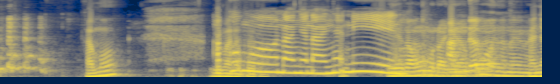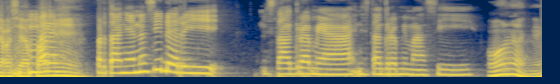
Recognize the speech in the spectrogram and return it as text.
Kamu gimana aku tuh? mau nanya-nanya nih. Iya kamu mau nanya Anda apa? mau nanya Nanya ke siapa Eh, nih? Pertanyaannya sih dari Instagram ya, Instagramnya masih. Oh nanya.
